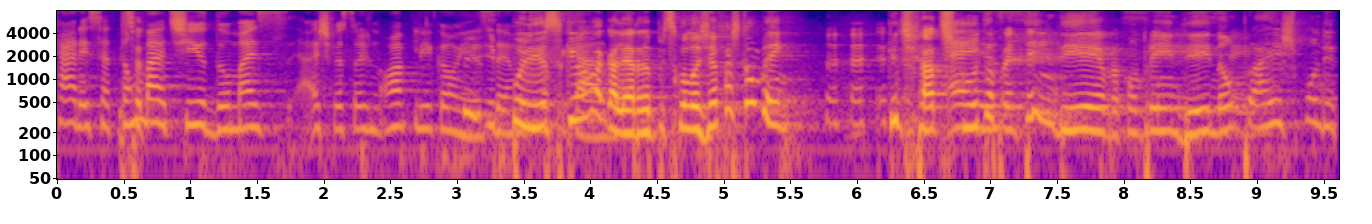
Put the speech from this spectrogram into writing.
Cara, isso é tão Isso é- batido, mas as pessoas não aplicam isso. e é por isso que a complicado. galera da psicologia faz tão bem. Que de fato É escuta isso. para entender, para compreender e não para responder.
